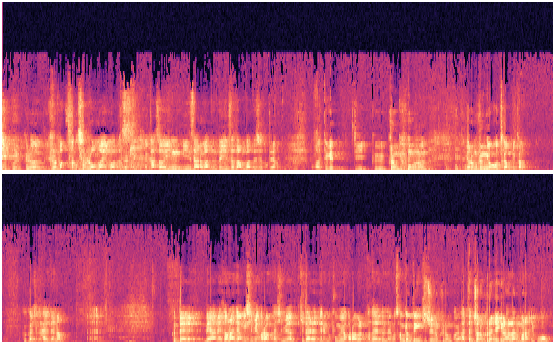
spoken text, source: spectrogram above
쥐뿔. 그런, 그런 막 상처를 너무 많이 받았어. 가서 인, 인사하러 갔는데 인사도 안 받으셨대요. 아, 되게, 그, 그런 경우는, 여러분 그런 경우 어떡합니까? 끝까지 가야 되나? 예. 근데 내 안에 선한 양심이 허락하시면 기다려야 되는 거, 부모의 허락을 받아야 된다는 거. 성경적인 기준은 그런 거예요. 하여튼 저는 그런 얘기를 하려는 건 아니고,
